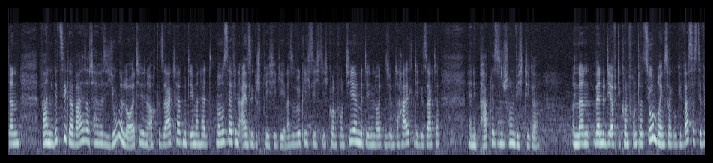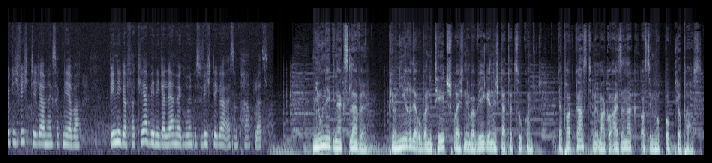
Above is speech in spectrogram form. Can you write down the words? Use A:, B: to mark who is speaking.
A: Dann waren witzigerweise auch teilweise junge Leute, die dann auch gesagt haben, mit denen man halt, man muss sehr viel in Einzelgespräche gehen, also wirklich sich, sich konfrontieren, mit den Leuten sich unterhalten, die gesagt haben, ja, die Parkplätze sind schon wichtiger. Und dann, wenn du die auf die Konfrontation bringst, sag, okay, was ist dir wirklich wichtiger? Und dann sagst nee, aber weniger Verkehr, weniger Lärm, mehr Grün ist wichtiger als ein Parkplatz.
B: Munich Next Level. Pioniere der Urbanität sprechen über Wege in die Stadt der Zukunft. Der Podcast mit Marco Eisenack aus dem Muckbook Clubhaus.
